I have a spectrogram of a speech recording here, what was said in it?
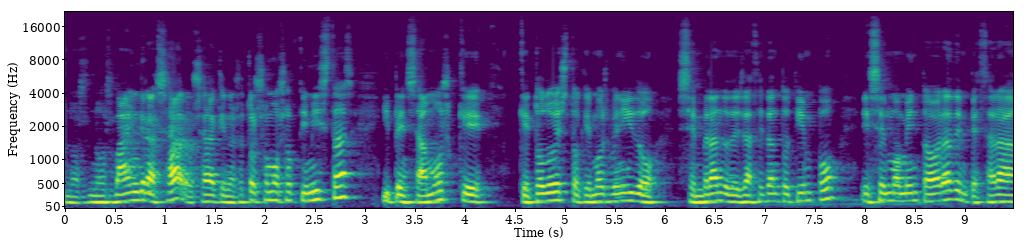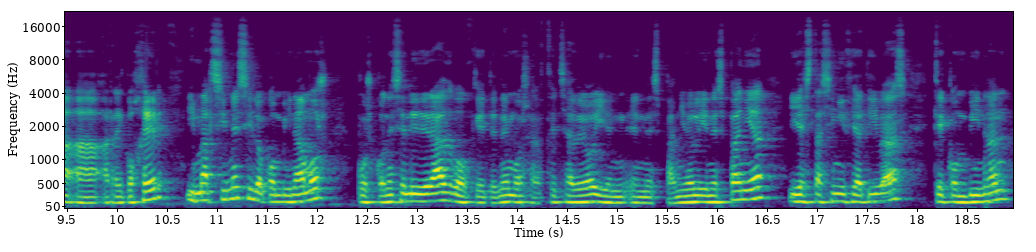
nos, va a engrasar. O sea que nosotros somos optimistas y pensamos que, todo esto que hemos venido sembrando desde hace tanto tiempo es el momento ahora de empezar a, recoger y máxime si lo combinamos pues con ese liderazgo que tenemos a fecha de hoy en, español y en España y estas iniciativas que combinan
